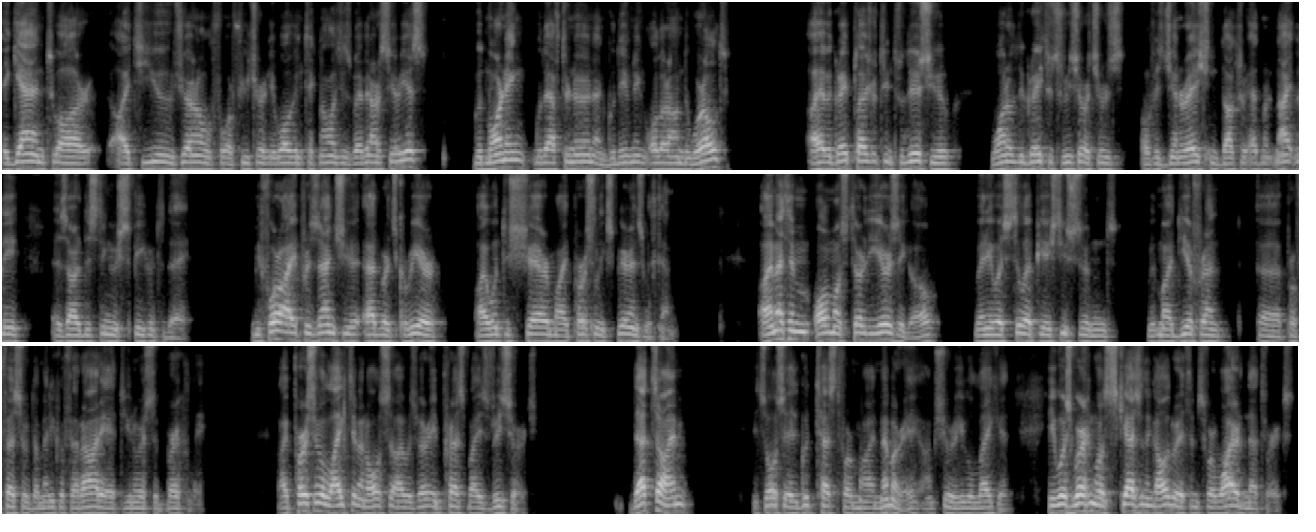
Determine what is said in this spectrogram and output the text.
again to our ITU Journal for Future and Evolving Technologies webinar series. Good morning, good afternoon, and good evening all around the world. I have a great pleasure to introduce you one of the greatest researchers of his generation, Dr. Edward Knightly, as our distinguished speaker today. Before I present you Edward's career, I want to share my personal experience with him. I met him almost 30 years ago when he was still a PhD student with my dear friend, uh, Professor Domenico Ferrari at the University of Berkeley. I personally liked him and also I was very impressed by his research. That time, it's also a good test for my memory. I'm sure he will like it. He was working on scheduling algorithms for wired networks.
